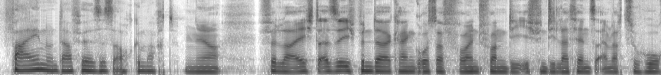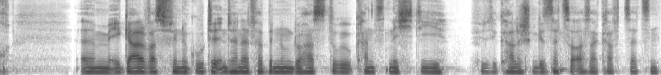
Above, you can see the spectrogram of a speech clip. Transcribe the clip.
fein und dafür ist es auch gemacht. Ja, vielleicht. Also ich bin da kein großer Freund von, die, ich finde die Latenz einfach zu hoch. Ähm, egal was für eine gute Internetverbindung du hast, du kannst nicht die physikalischen Gesetze außer Kraft setzen.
